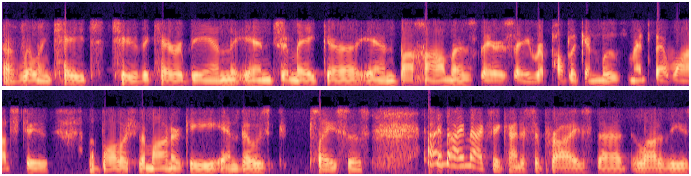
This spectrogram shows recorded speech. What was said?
of Will and Kate to the Caribbean, in Jamaica, in Bahamas, there's a Republican movement that wants to abolish the monarchy, and those places. I'm, I'm actually kind of surprised that a lot of these,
